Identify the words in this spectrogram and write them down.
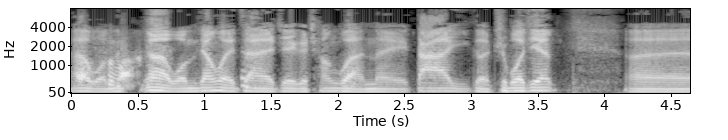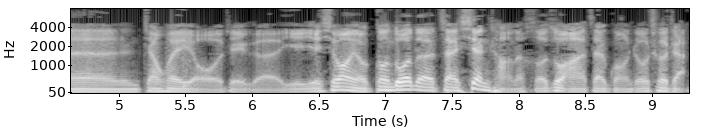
啊，我们啊，我们将会在这个场馆内搭一个直播间，呃，将会有这个，也也希望有更多的在现场的合作啊，在广州车展。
